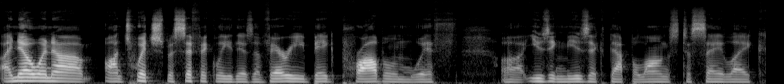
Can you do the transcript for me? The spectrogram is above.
I know in uh, on Twitch specifically, there's a very big problem with uh, using music that belongs to say like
